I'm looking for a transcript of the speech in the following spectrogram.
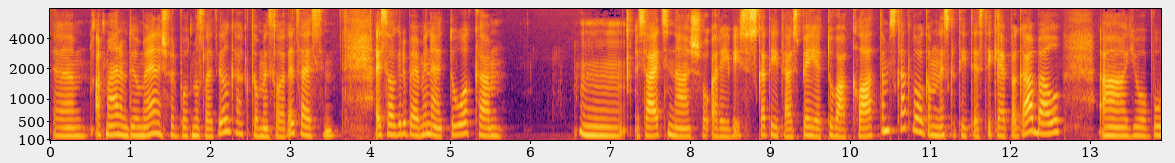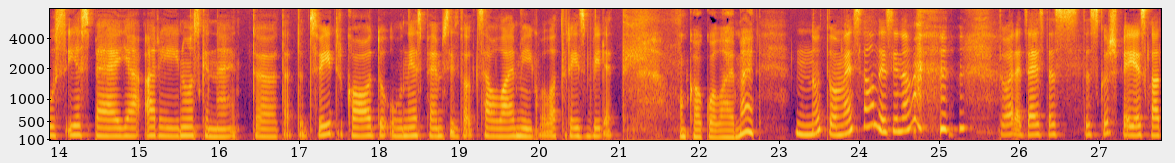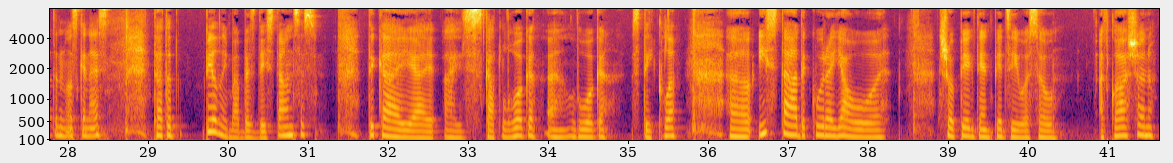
um, apmēram divi mēneši, varbūt mazliet ilgāk, to mēs vēl redzēsim. Es vēl gribēju minēt to, ka mm, es aicināšu arī visus skatītājus pieiet tuvāk klātam skatlogam, neskatīties tikai pa gabalu, uh, jo būs iespēja arī noskanēt uh, tātad svītru kodu un iespējams izvilkt savu laimīgo loterijas biļeti. Un kaut ko laimēt? Nu, to mēs vēl nezinām. to redzēs tas, tas kurš pieies klāt un noskanēs. Tātad pilnībā bez distances, tikai aiz skatu loga, loga stikla. Izstāde, kura jau šo piekdienu piedzīvo savu atklāšanu,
